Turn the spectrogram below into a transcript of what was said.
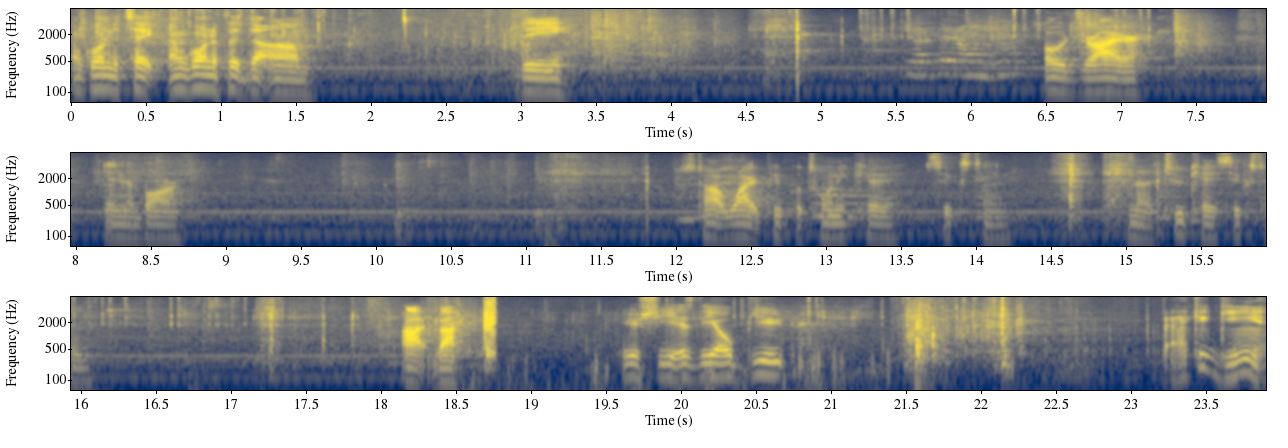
I'm going to take I'm going to put the um the old dryer in the barn. Stop white people 20k 16. No, 2k 16. Alright, bye. Here she is, the old butte. Back again.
